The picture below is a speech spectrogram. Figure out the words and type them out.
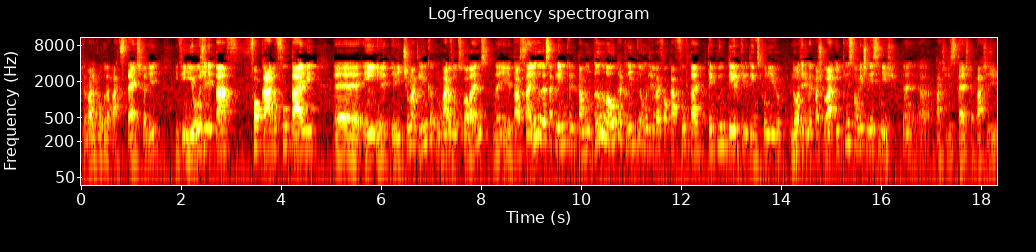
trabalhar um pouco da parte estética ali. Enfim, e hoje ele está focado full time é, em, ele, ele, tinha uma clínica com vários outros colegas, né, e ele está saindo dessa clínica, ele está montando uma outra clínica onde ele vai focar full time, o tempo inteiro que ele tem disponível no atendimento particular e principalmente nesse nicho, né, a parte de estética, a parte de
